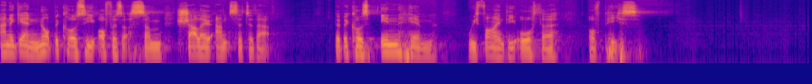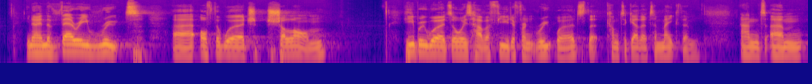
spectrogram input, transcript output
And again, not because he offers us some shallow answer to that, but because in him we find the author of peace. You know, in the very root uh, of the word shalom, Hebrew words always have a few different root words that come together to make them. And um,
